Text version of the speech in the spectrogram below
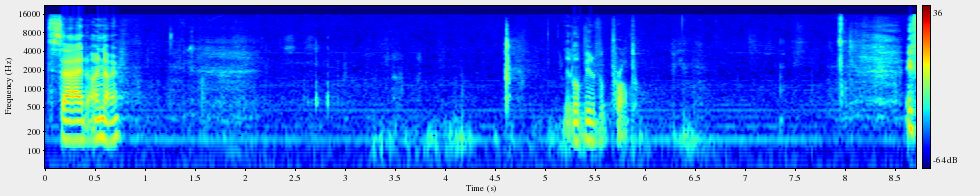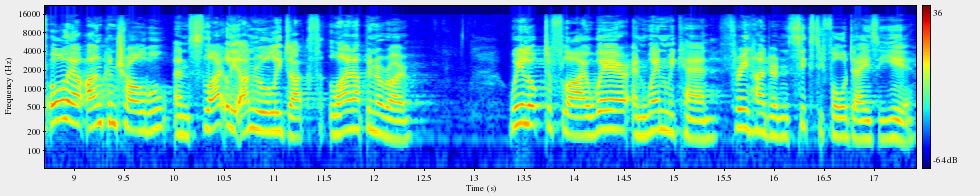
Sad, I know. Little bit of a prop. If all our uncontrollable and slightly unruly ducks line up in a row, we look to fly where and when we can 364 days a year.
